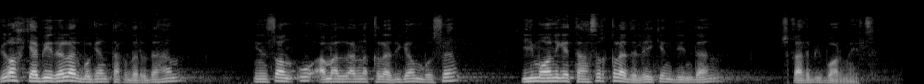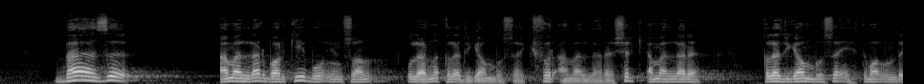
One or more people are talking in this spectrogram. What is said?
Gunoh kabiralar bo'lgan taqdirda ham inson u amallarni qiladigan bo'lsa iymoniga ta'sir qiladi lekin dindan chiqarib yubormaydi. Ba'zi amallar borki bu inson ularni qiladigan bo'lsa kufr amallari shirk amallari qiladigan bo'lsa ehtimol unda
